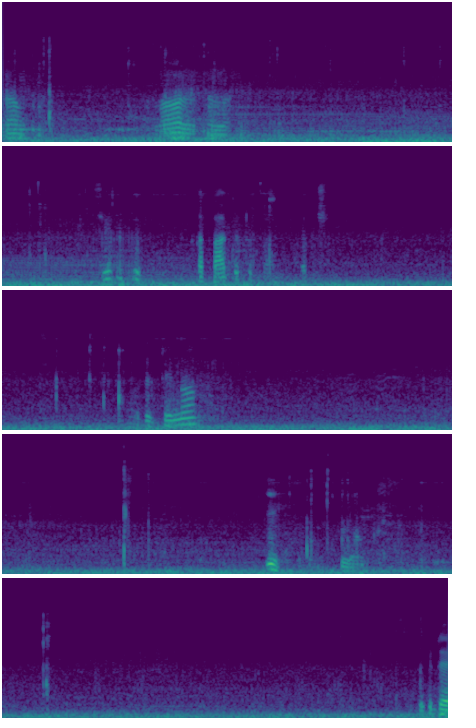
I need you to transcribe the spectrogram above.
orang. Lol salah. Situ tuh. Oh, gede no ih belum gede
